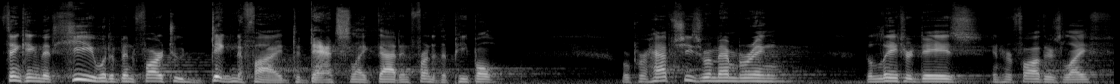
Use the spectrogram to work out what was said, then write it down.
thinking that he would have been far too dignified to dance like that in front of the people. Or perhaps she's remembering the later days in her father's life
